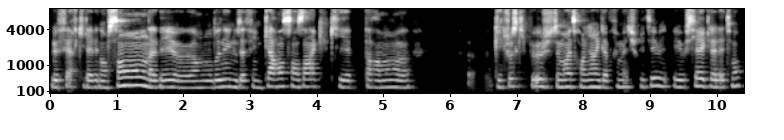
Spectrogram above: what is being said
le fer qu'il avait dans le sang. On avait, euh, à un moment donné, il nous a fait une carence en zinc, qui est apparemment quelque chose qui peut justement être en lien avec la prématurité et aussi avec l'allaitement.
